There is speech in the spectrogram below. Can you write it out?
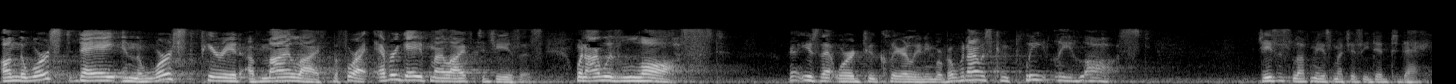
On the worst day in the worst period of my life, before I ever gave my life to Jesus, when I was lost, I don't use that word too clearly anymore, but when I was completely lost, Jesus loved me as much as he did today.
